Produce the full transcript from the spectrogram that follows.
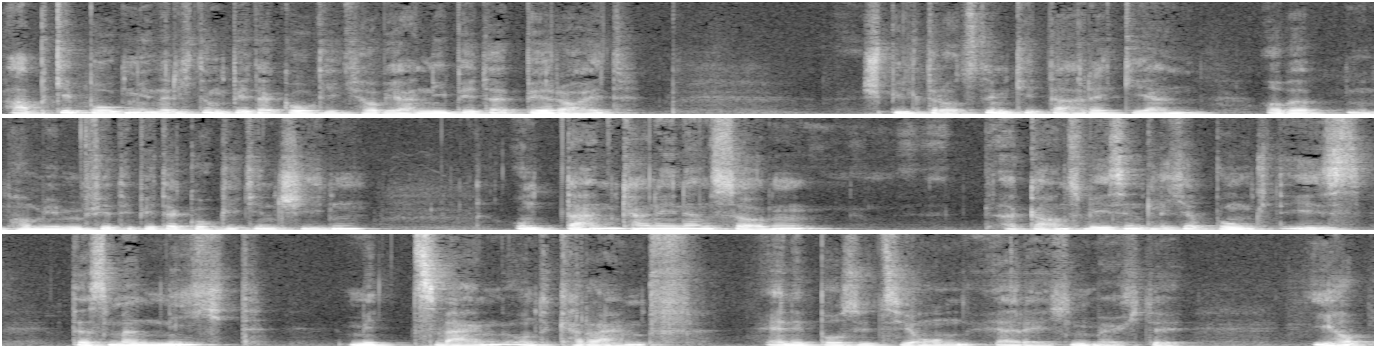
abgebogen in Richtung Pädagogik, habe ich auch nie bereut. Spiele trotzdem Gitarre gern, aber habe mich für die Pädagogik entschieden. Und dann kann ich Ihnen sagen, ein ganz wesentlicher Punkt ist, dass man nicht mit Zwang und Krampf eine Position erreichen möchte. Ich habe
